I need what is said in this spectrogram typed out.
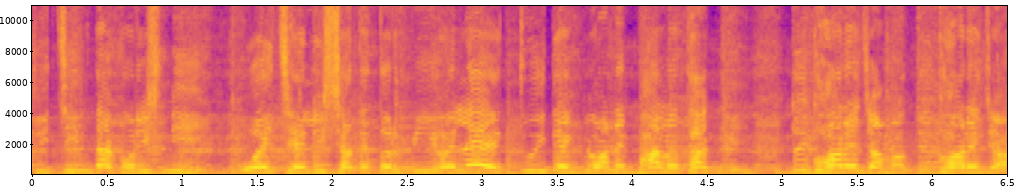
তুই চিন্তা করিস নি ওই ছেলের সাথে তোর বিয়ে হলে তুই দেখবি অনেক ভালো থাকবি। তুই ঘরে যা মা, তুই ঘরে যা।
